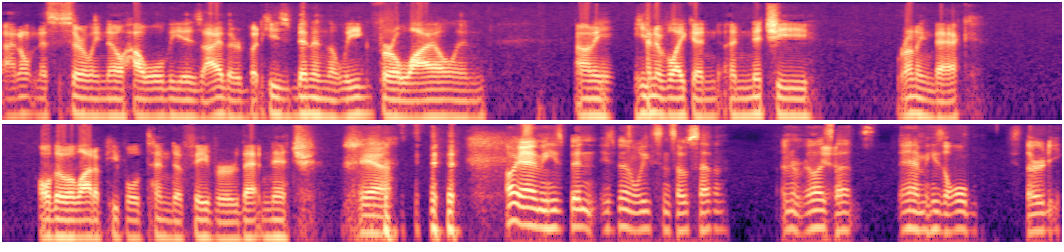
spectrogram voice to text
I don't necessarily know how old he is either, but he's been in the league for a while, and I don't know, he's kind of like a, a nichey running back. Although a lot of people tend to favor that niche. Yeah. oh yeah, I mean he's been he's been in the league since 07. I didn't realize Yeah. that. Yeah, I mean he's old. He's 30.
